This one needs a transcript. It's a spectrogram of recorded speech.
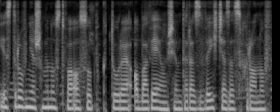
Jest również mnóstwo osób, które obawiają się teraz wyjścia ze schronów.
